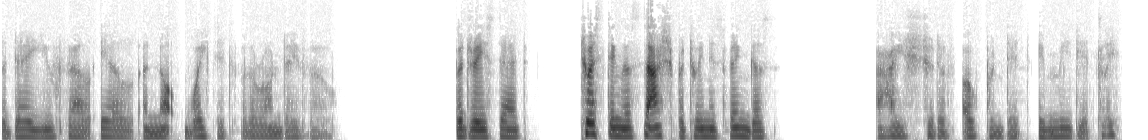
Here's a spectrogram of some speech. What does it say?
the day you fell ill and not waited for the rendezvous. Badri said, twisting the sash between his fingers. I should have opened it immediately.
